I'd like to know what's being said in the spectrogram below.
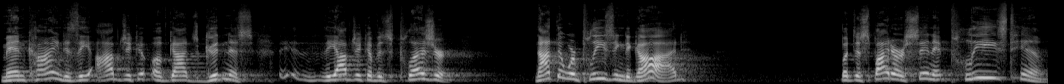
mankind is the object of God's goodness, the object of his pleasure. Not that we're pleasing to God, but despite our sin, it pleased him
